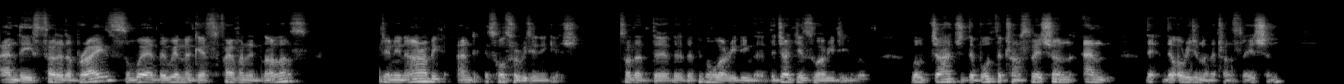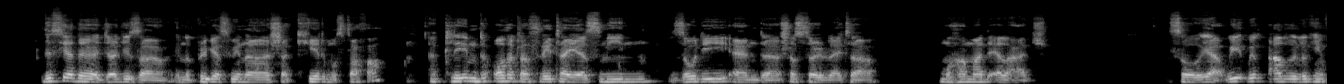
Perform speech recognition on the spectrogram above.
And they started a prize where the winner gets $500 written in Arabic and it's also written in English. So that the, the, the people who are reading, the, the judges who are reading will, will judge the, both the translation and the, the original and the translation. This year, the judges are in the previous winner, Shakir Mustafa, acclaimed author translator Yasmin Zodi, and uh, short story writer Muhammad El Haj. So yeah, we, we I'll be looking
